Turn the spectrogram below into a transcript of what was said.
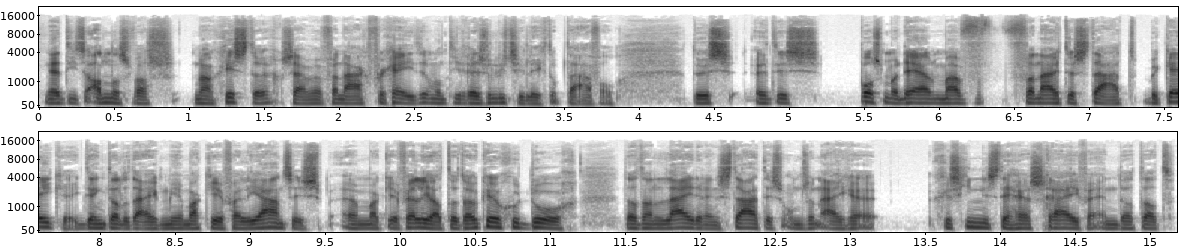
net iets anders was dan gisteren, zijn we vandaag vergeten, want die resolutie ligt op tafel. Dus het is postmodern, maar vanuit de staat bekeken. Ik denk dat het eigenlijk meer Machiavelliaans is. Uh, Machiavelli had het ook heel goed door, dat een leider in staat is om zijn eigen geschiedenis te herschrijven en dat dat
